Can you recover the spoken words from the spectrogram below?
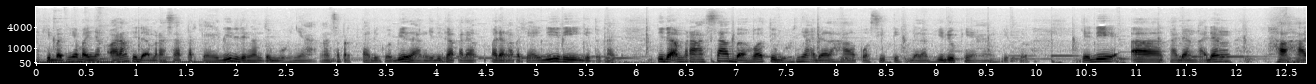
Akibatnya banyak orang tidak merasa percaya diri dengan tubuhnya. Kan seperti tadi gue bilang jadi gak pada pada nggak percaya diri gitu kan. Tidak merasa bahwa tubuhnya adalah hal positif dalam hidupnya gitu. Jadi eh, kadang-kadang hal-hal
